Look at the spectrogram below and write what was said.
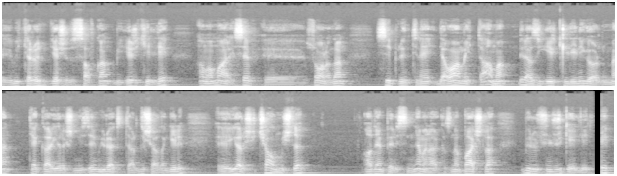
e, bir tereddüt yaşadı Safkan. Bir irkildi. Ama maalesef e, sonradan sprintine devam etti ama biraz irkildiğini gördüm ben. Tekrar yarışını izledim. Yürek Star dışarıdan gelip e, yarışı çalmıştı. Adem Perisi'nin hemen arkasına başla bir üçüncülük elde etti.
